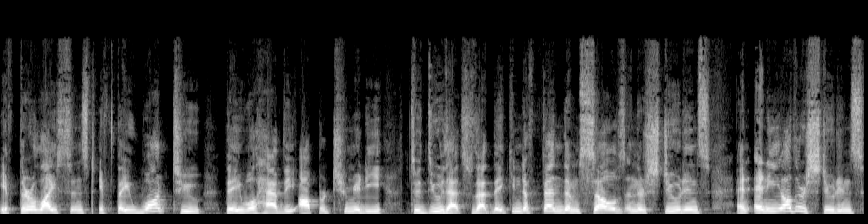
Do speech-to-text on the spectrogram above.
if they're licensed, if they want to, they will have the opportunity to do that so that they can defend themselves and their students and any other students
